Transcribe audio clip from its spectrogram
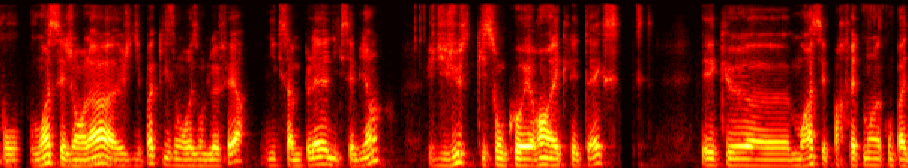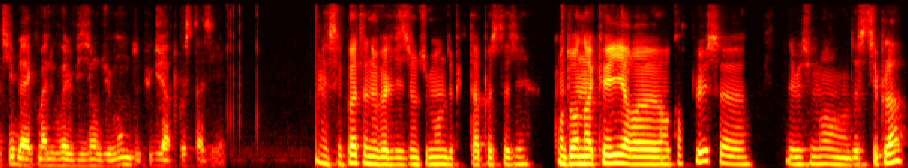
pour moi, ces gens-là, euh, je ne dis pas qu'ils ont raison de le faire, ni que ça me plaît, ni que c'est bien. Je dis juste qu'ils sont cohérents avec les textes et que moi, c'est parfaitement incompatible avec ma nouvelle vision du monde depuis que j'ai apostasié. Mais c'est quoi ta nouvelle vision du monde depuis que tu as apostasié Qu'on doit en accueillir encore plus des musulmans de ce type-là?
